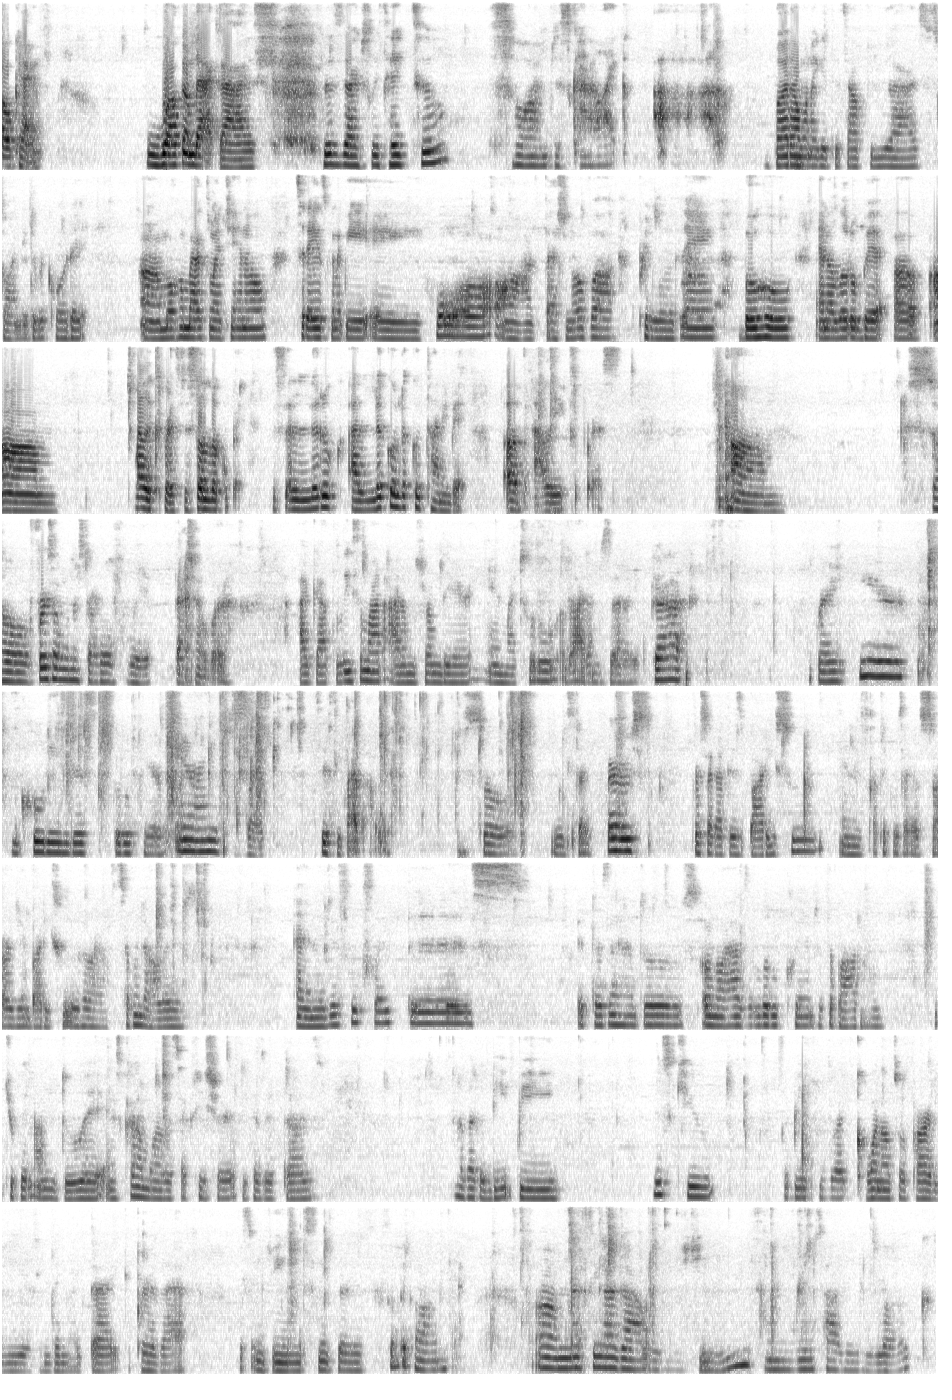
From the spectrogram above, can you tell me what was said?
Okay. Welcome back, guys. This is actually take two. So I'm just kind of like, ah. But I want to get this out for you guys. So I need to record it. Um, welcome back to my channel. Today is going to be a haul on Fashion Nova, Pretty Little Thing, Boohoo, and a little bit of um, AliExpress. Just a little bit. Just a little, a little, little tiny bit of AliExpress. Um, so first I'm going to start off with Fashion Nova. I got the least amount of items from there and my total of items that I got right here, including this little pair of earrings, is like $65. So let me start first. First I got this bodysuit and it's, I think it was like a sergeant bodysuit around $7. And it just looks like this. It doesn't have those, oh no, it has a little clamps at the bottom but you can undo it. And it's kind of more of a sexy shirt because it does have like a deep B. It's cute. Could be if you like going out to a party or something like that you could pair that with some jeans sneakers something on. Um next thing i got was these jeans. And here's how they look.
